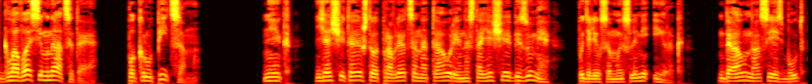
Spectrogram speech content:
Глава 17. По крупицам. «Ник, я считаю, что отправляться на Таури — настоящее безумие», — поделился мыслями Ирок. «Да, у нас есть Бут,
